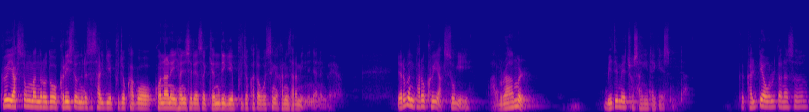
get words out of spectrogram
그 약속만으로도 그리스도인으로서 살기에 부족하고 고난의 현실에서 견디기에 부족하다고 생각하는 사람이 있느냐는 거예요. 여러분 바로 그 약속이 아브라함을 믿음의 조상이 되게 했습니다. 그 갈대아우를 떠나서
